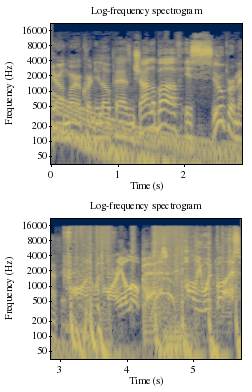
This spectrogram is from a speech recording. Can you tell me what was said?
Here on Mario Courtney Lopez and Shia LaBeouf is super method. On with Mario Lopez, Hollywood Buzz.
